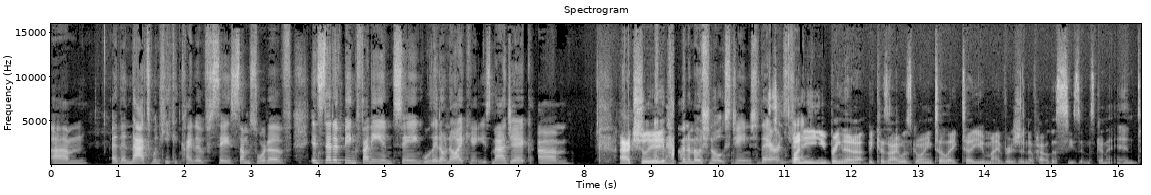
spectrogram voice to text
Um, and then that's when he can kind of say some sort of instead of being funny and saying, "Well, they don't know I can't use magic." Um, Actually, they can have an emotional exchange there. It's funny you bring that up because I was going to like tell you my version of how this season is going to end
